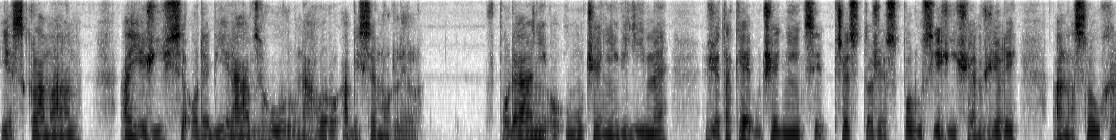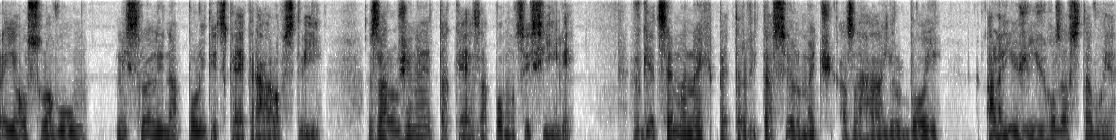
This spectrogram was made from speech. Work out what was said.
je zklamán a Ježíš se odebírá vzhůru nahoru, aby se modlil – v podání o umučení vidíme, že také učedníci, přestože spolu s Ježíšem žili a naslouchali jeho slovům, mysleli na politické království, založené také za pomoci síly. V Gecemanech Petr vytasil meč a zahájil boj, ale Ježíš ho zastavuje.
